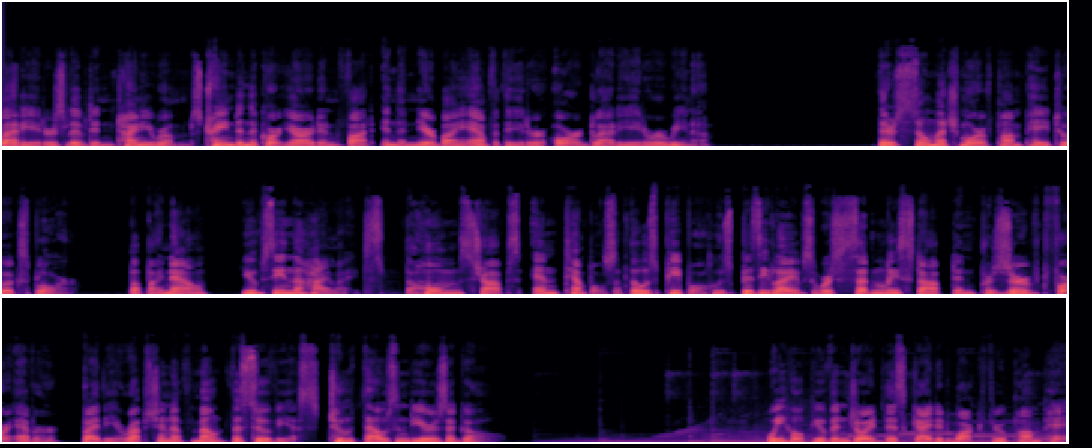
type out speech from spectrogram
Gladiators lived in tiny rooms, trained in the courtyard, and fought in the nearby amphitheater or gladiator arena. There's so much more of Pompeii to explore, but by now, you've seen the highlights the homes, shops, and temples of those people whose busy lives were suddenly stopped and preserved forever by the eruption of Mount Vesuvius 2,000 years ago. We hope you've enjoyed this guided walk through Pompeii.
